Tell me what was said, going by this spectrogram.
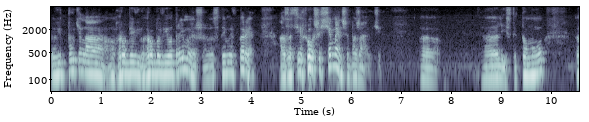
від Путіна гробові, гробові отримуєш, е, з тим і вперед. А за ці гроші ще менше бажаючих е, е, лізти. Тому е,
